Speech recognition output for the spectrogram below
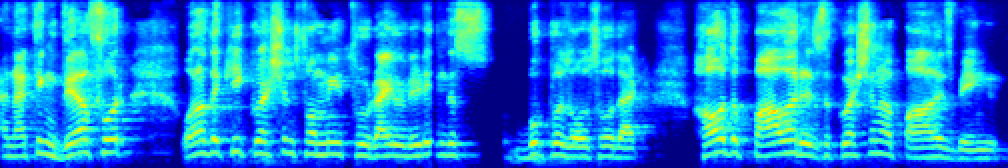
And I think therefore, one of the key questions for me through reading this book was also that how the power is, the question of power is being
